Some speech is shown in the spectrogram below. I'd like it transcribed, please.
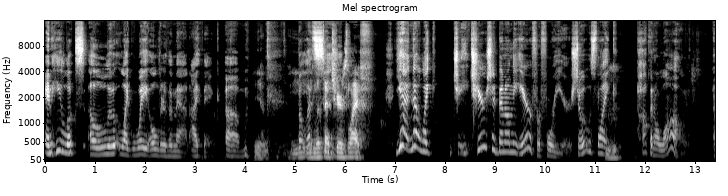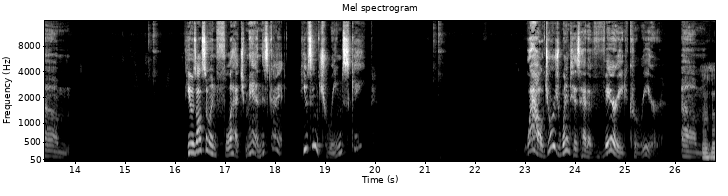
and he looks a little like way older than that, I think. Um Yeah. He, but let's lived see. that Cheers life. Yeah, no, like Cheers had been on the air for 4 years, so it was like mm-hmm. popping along. Um he was also in Fletch. Man, this guy, he was in Dreamscape? Wow, George Wendt has had a varied career. Um, mm-hmm.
